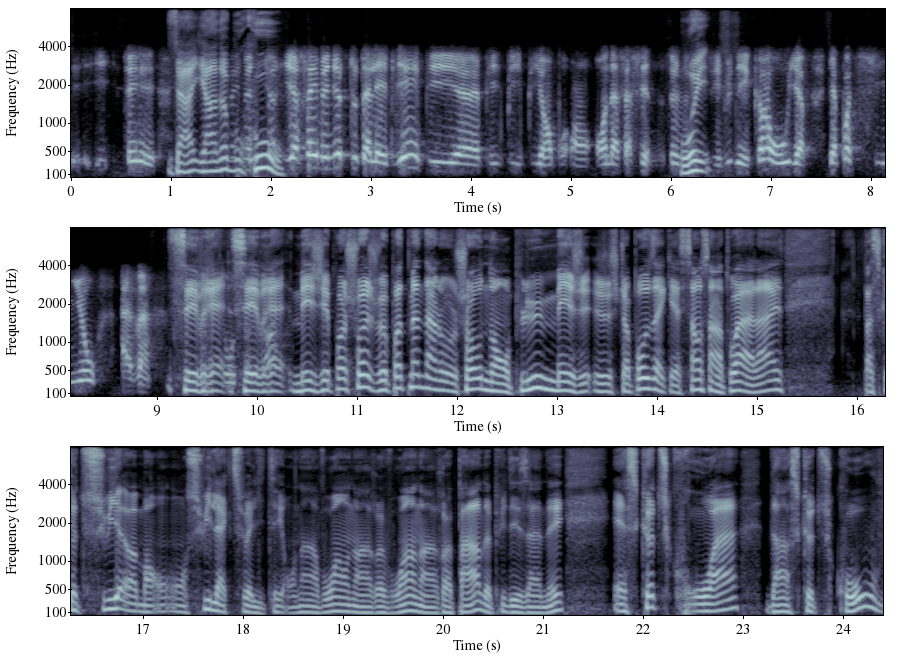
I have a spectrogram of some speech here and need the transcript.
il, y en a beaucoup. il y a cinq minutes, tout allait bien, puis, euh, puis, puis, puis on, on, assassine. Oui. J'ai vu des cas où il n'y a, a, pas de signaux avant. C'est vrai, c'est vrai. Mais j'ai pas le choix, je veux pas te mettre dans l'eau chaude non plus, mais je, je te pose la question sans toi à l'aise parce que tu suis, euh, bon, on suit l'actualité. On en voit, on en revoit, on en reparle depuis des années. Est-ce que tu crois dans ce que tu couvres,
